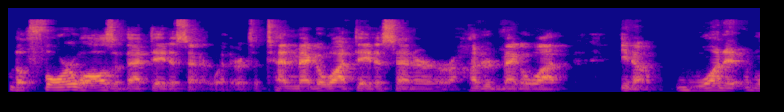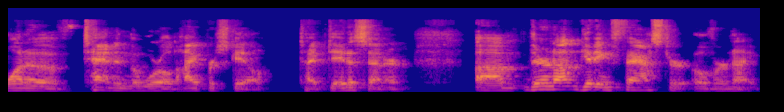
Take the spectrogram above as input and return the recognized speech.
the four walls of that data center, whether it's a 10 megawatt data center or a 100 megawatt, you know, one, at one of 10 in the world hyperscale type data center, um, they're not getting faster overnight.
